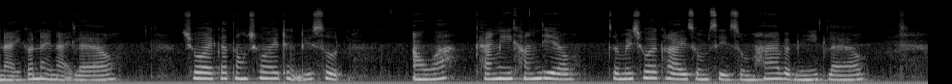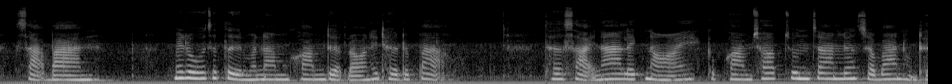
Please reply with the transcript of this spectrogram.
ไหนๆก็ไหนๆแล้ว ช่วยก็ต้องช่วยถึงที่สุด เอาวะ ครั้งนี้ครั้งเดียว จะไม่ช่วยใครสุ่มสี่สุ่มห้าแบบนี้อีกแล้ว สาบาน ไม่รู้จะตื่นมานำความเดือดร้อนให้เธอหรือเปล่า เธอสายหน้าเล็กน้อย กับความชอบจุนจ้านเรื่องชาวบ้านของเธ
